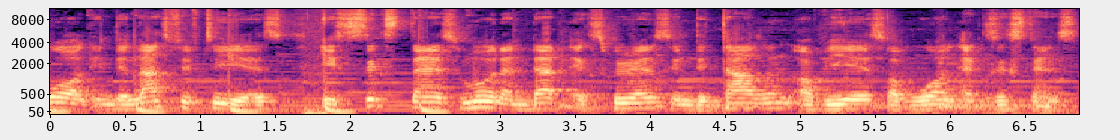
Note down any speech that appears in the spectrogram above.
world in the last 50 years is six times more than that experienced in the thousands of years of world existence.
